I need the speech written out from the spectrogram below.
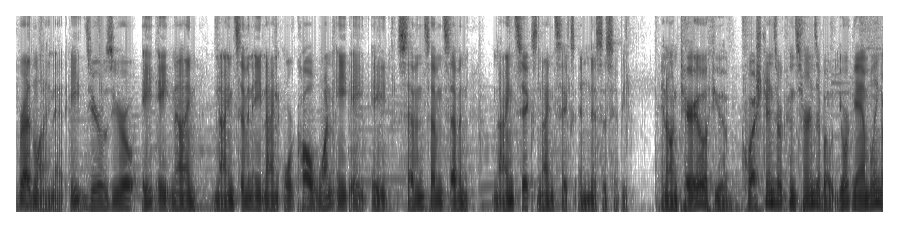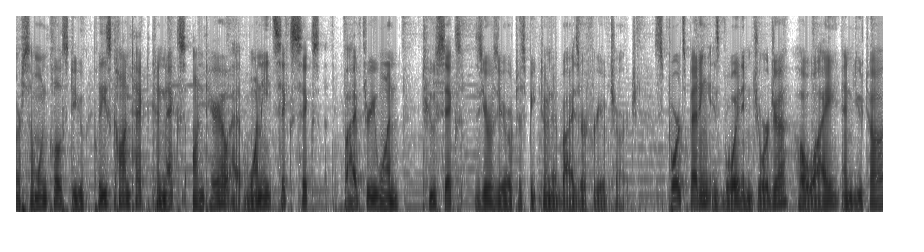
Red Line at 800-889-9789 or call 1-888-777-9696 in Mississippi. In Ontario, if you have questions or concerns about your gambling or someone close to you, please contact Connects Ontario at 1 531 2600 to speak to an advisor free of charge. Sports betting is void in Georgia, Hawaii, and Utah,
